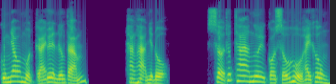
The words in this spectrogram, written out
cùng nhau một cái huyên lương tám. Hàng hạ nhiệt độ. Sở thức tha ngươi có xấu hổ hay không?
